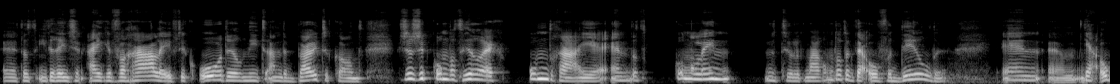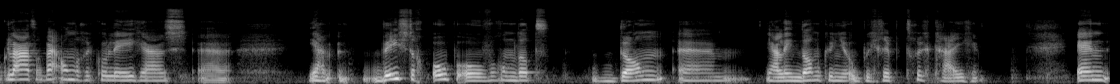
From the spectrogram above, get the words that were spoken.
uh, dat iedereen zijn eigen verhaal heeft. Ik oordeel niet aan de buitenkant. Dus ik kon dat heel erg omdraaien. En dat kon alleen natuurlijk maar omdat ik daarover deelde. En um, ja, ook later bij andere collega's. Uh, ja, wees er open over, omdat dan, um, ja, alleen dan kun je ook begrip terugkrijgen. En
